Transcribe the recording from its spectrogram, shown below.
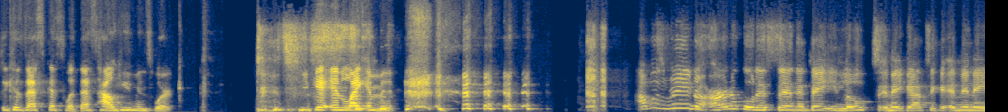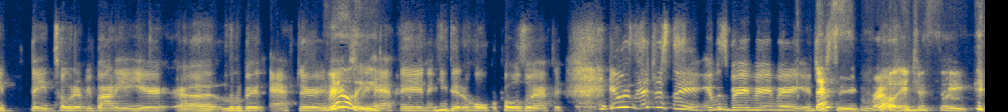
Because that's guess what? That's how humans work. you get enlightenment. I was reading an article that said that they eloped and they got together, and then they they told everybody a year, uh, a little bit after it really happened, and he did a whole proposal after. It was interesting. It was very, very, very interesting. That's real um, interesting.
